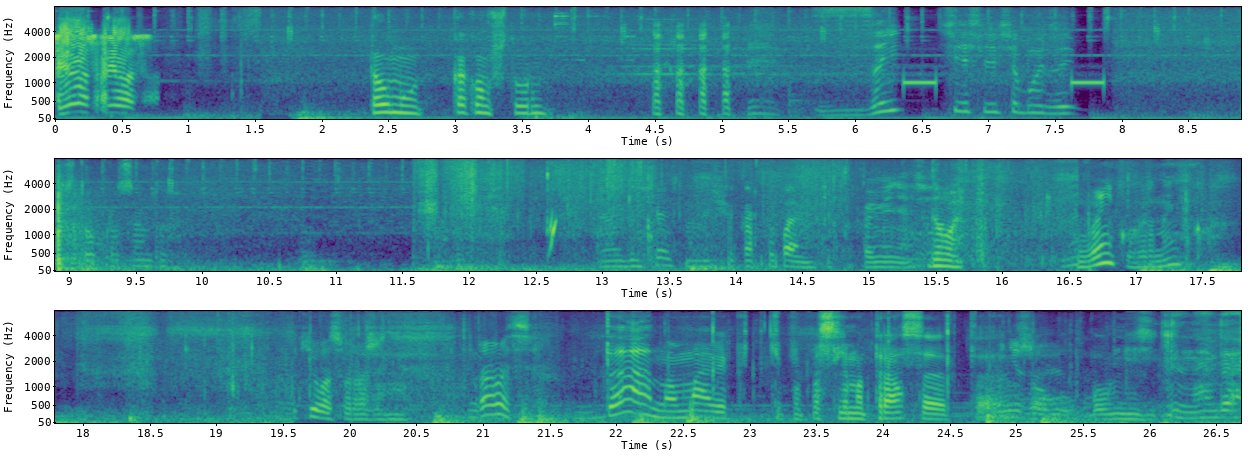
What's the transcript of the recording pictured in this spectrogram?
Плюс, плюс. Талмуд, как вам штурм? Заебись, если все будет заебись. Сто процентов. Я вибачаюсь, надо ще карту пам'яті поміняти. Давай. Новенько, гарненько. Які у вас враження? Нравиться? Да, но Mavic, типа, после матраса это Унижает. унизительно, да.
